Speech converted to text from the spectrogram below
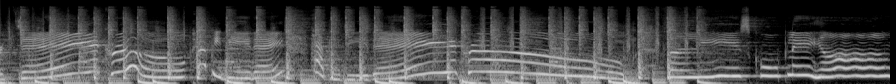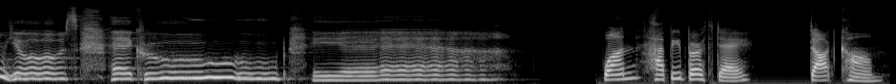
birthday, Croup! Happy B-Day! Happy B-Day, Croup! Feliz cumpleaños, eh, hey Croup! Yeah! One happy birthday dot com.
